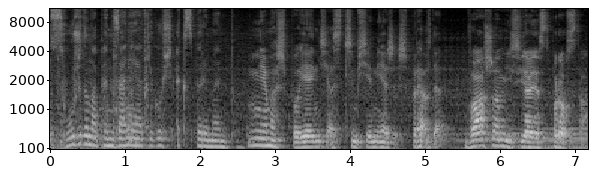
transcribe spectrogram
służy do napędzania jakiegoś eksperymentu. Nie masz pojęcia, z czym się mierzysz, prawda? Wasza misja jest prosta.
